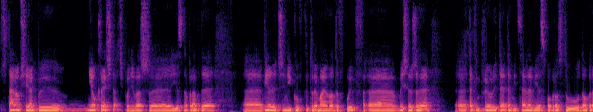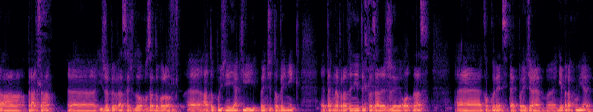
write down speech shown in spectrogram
staram się jakby nie określać, ponieważ jest naprawdę wiele czynników, które mają na to wpływ. Myślę, że takim priorytetem i celem jest po prostu dobra praca i żeby wracać do domu zadowolony. A to później jaki będzie to wynik, tak naprawdę nie tylko zależy od nas. E, Konkurencji, tak jak powiedziałem, nie brakuje.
